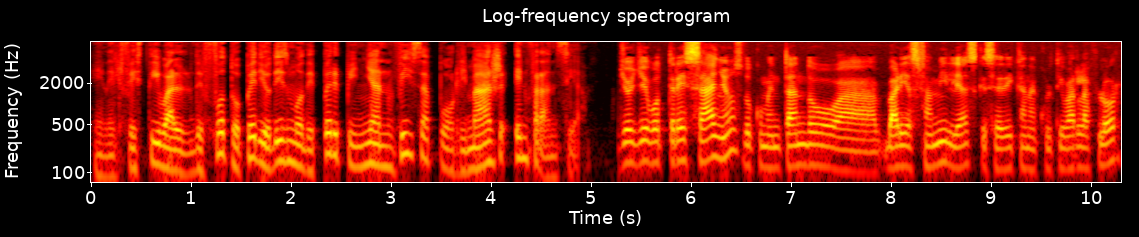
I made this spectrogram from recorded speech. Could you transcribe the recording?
en el Festival de Fotoperiodismo de Perpignan Visa por l'Image en Francia. Yo llevo tres años documentando a varias familias que se dedican a cultivar la flor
